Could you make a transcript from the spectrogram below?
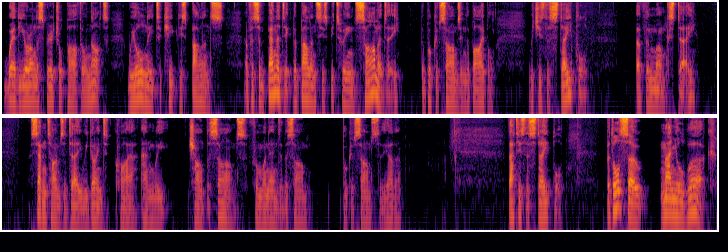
whether you're on the spiritual path or not. We all need to keep this balance. And for St. Benedict, the balance is between psalmody, the book of Psalms in the Bible, which is the staple of the monk's day. Seven times a day we go into choir and we chant the Psalms from one end of the Psalm book of Psalms to the other. That is the staple. But also manual work,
